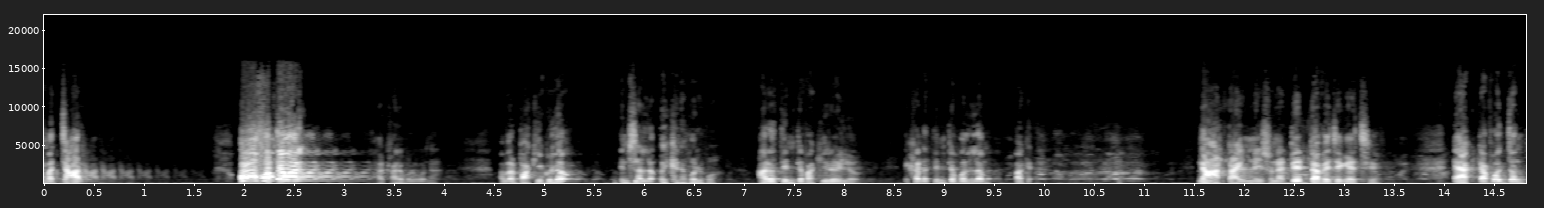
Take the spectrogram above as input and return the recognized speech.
নাম্বার চার ও ফতেমার। কারে বলব না। আবার বাকিগুলো, ইনশাল্লাহ ওইখানে বলব। আরও তিনটে বাকি এখানে তিনটে বললাম না টাইম নেই শোনা বেজে গেছে। একটা পর্যন্ত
